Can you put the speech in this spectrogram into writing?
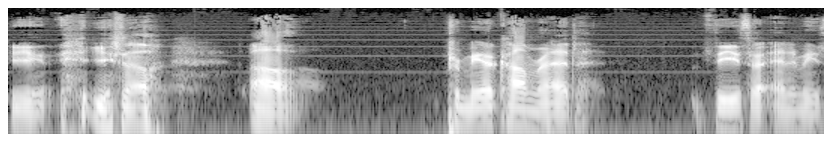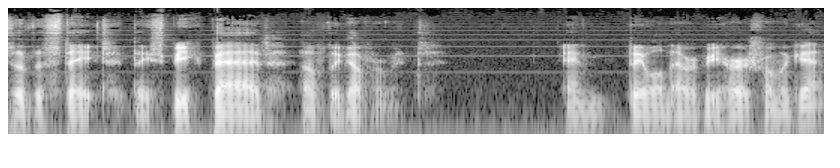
you you know, uh, Premier Comrade, these are enemies of the state. They speak bad of the government, and they will never be heard from again.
